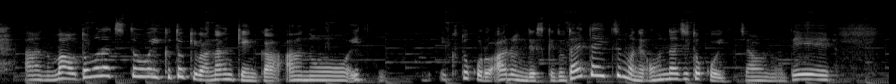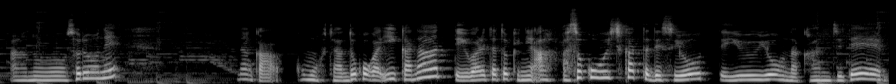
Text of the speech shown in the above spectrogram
あの、まあ、お友達と行く時は何軒かあの行くところあるんですけど大体いつもね同じとこ行っちゃうのであのそれをねなんか「コモフちゃんどこがいいかな?」って言われた時に「ああそこ美味しかったですよ」っていうような感じで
